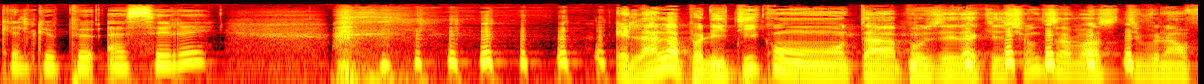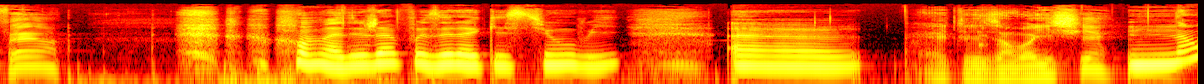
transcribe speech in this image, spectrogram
quelque peu acéré. Et là, la politique, on t'a posé la question de savoir si tu voulais en faire? On m'a déjà posé la question, oui. Euh, Et tu les envoyais chier? non,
